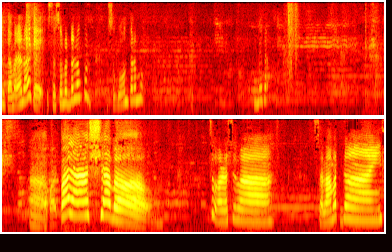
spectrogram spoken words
Ay, tama na na. Kay sa sunod na lang po. Sugoon tara mo. Beda. Ah, pala shovel. So, ara sila. Salamat guys.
